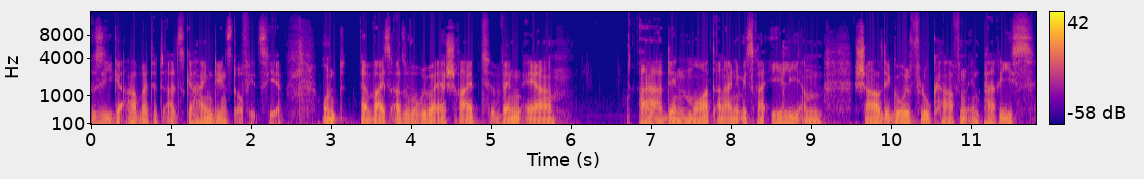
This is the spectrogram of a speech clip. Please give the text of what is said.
sie gearbeitet als Geheimdienstoffizier. Und er weiß also, worüber er schreibt, wenn er äh, den Mord an einem Israeli am Charles de Gaulle Flughafen in Paris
